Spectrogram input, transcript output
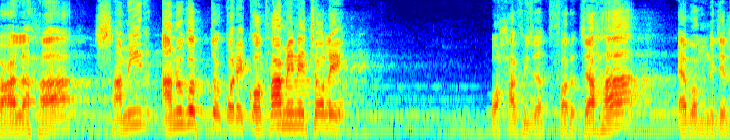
বালাহা। স্বামীর আনুগত্য করে কথা মেনে চলে। ও হাফিজাত ফারজাহা এবং নিজের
